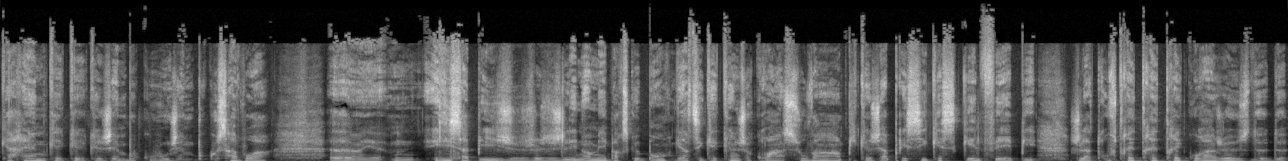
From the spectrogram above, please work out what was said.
Karen que, j'aime beaucoup, j'aime beaucoup sa voix. Euh, Pi, je, l'ai nommée parce que, bon, regarde, c'est quelqu'un, je crois, souvent, puis que j'apprécie qu'est-ce qu'elle fait, puis je la trouve très, très, très courageuse de,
